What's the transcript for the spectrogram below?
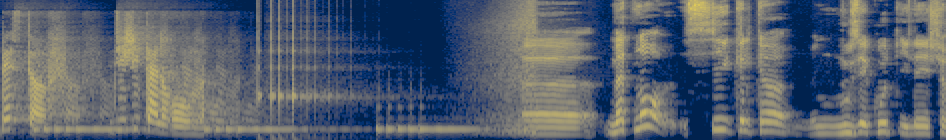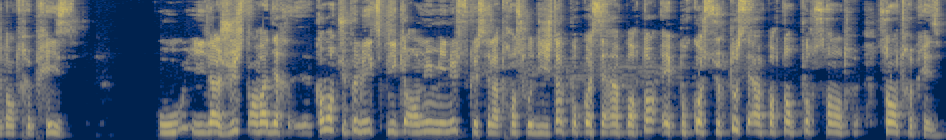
Best of Digital Room. Euh, maintenant, si quelqu'un nous écoute, il est chef d'entreprise ou il a juste, on va dire, comment tu peux lui expliquer en une minute ce que c'est la transfo digitale, pourquoi c'est important et pourquoi surtout c'est important pour son, son entreprise?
